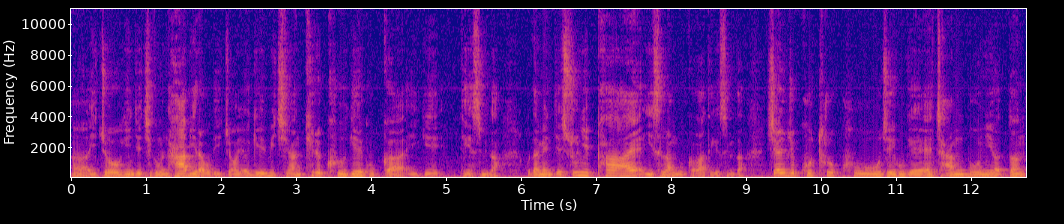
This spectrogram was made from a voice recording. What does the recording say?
어, 이쪽이 이제 지금은 합이라고 돼 있죠. 여기에 위치한 튀르크계 국가 이게 되겠습니다. 그 다음에 이제 수니파의 이슬람 국가가 되겠습니다. 셀주크 투르크 제국의 장군이었던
